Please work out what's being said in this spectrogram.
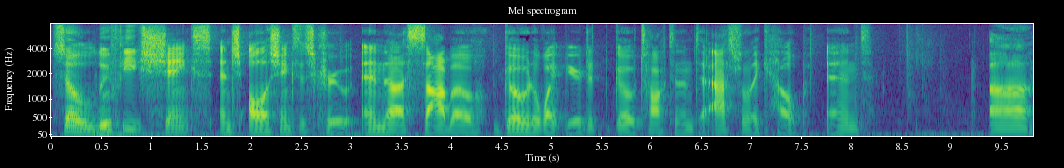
So Luffy, Shanks, and all of Shanks' crew and uh, Sabo go to Whitebeard to go talk to them to ask for like help. And uh,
